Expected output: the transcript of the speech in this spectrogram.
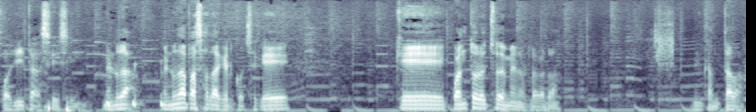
Joyitas, sí, sí. Menuda, menuda pasada que el coche. Que, que cuánto lo echo de menos, la verdad. Me encantaba.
